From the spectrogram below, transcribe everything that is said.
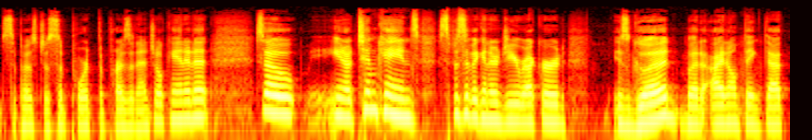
supposed to support the presidential candidate. So you know, Tim Kaine's specific energy record is good, but I don't think that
